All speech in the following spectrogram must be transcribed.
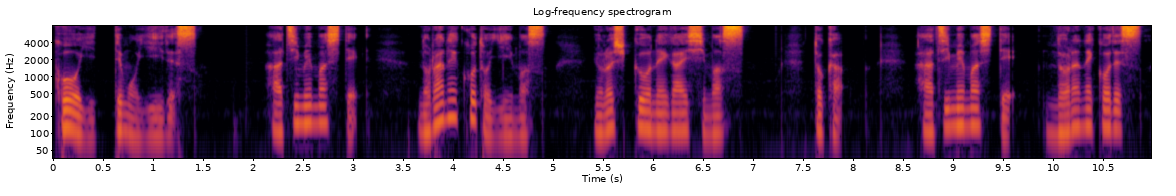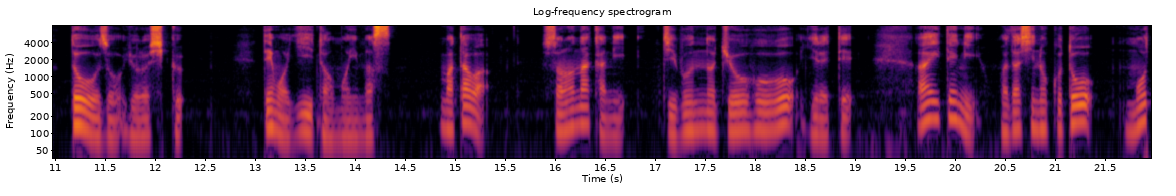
こう言ってもいいです。はじめまして、野良猫と言います。よろしくお願いします。とか、はじめまして、野良猫です。どうぞよろしく。でもいいと思います。または、その中に自分の情報を入れて、相手に私のことをもっ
